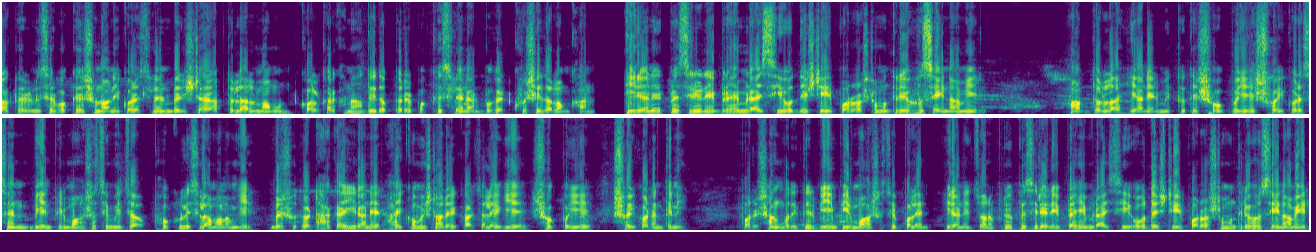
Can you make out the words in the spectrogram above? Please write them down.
ডক্টর ইউনুসের পক্ষে শুনানি করেছিলেন ব্যারিস্টার আল মামুন। কলকারখানা অধিদপ্তরের পক্ষে ছিলেন অ্যাডভোকেট খুশিদ আলম খান। ইরানের প্রেসিডেন্ট ইব্রাহিম রাইসি ও দেশটির পররাষ্ট্রমন্ত্রী হুসেইন আমির আবদুল্লাহ হিয়ানের মৃত্যুতে শোক বইয়ে সই করেছেন বিএনপির মহাসচিব মির্জা ফখরুল ইসলাম আলমগীর। বৃহস্পতিবার ঢাকায় ইরানের হাই কমিশনারের কার্যালয়ে গিয়ে শোক বইয়ে সই করেন তিনি। পরে সাংবাদিকদের বিএনপির মহাসচিব বলেন, ইরানের জনপ্রিয় প্রেসিডেন্ট ইব্রাহিম রাইসি ও দেশটির পররাষ্ট্রমন্ত্রী হোসেন আমির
